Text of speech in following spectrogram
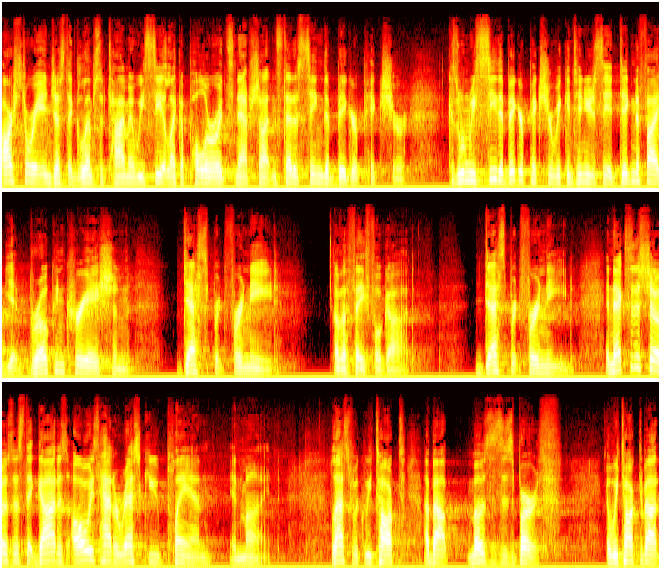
our story in just a glimpse of time and we see it like a Polaroid snapshot instead of seeing the bigger picture. Because when we see the bigger picture, we continue to see a dignified yet broken creation desperate for need of a faithful God. Desperate for need. And Exodus shows us that God has always had a rescue plan in mind. Last week we talked about Moses' birth. And we talked about,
